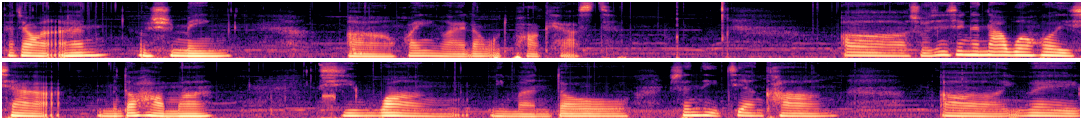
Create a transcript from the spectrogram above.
大家晚安，我是明啊，欢迎来到我的 Podcast。呃，首先先跟大家问候一下，你们都好吗？希望你们都身体健康。呃，因为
